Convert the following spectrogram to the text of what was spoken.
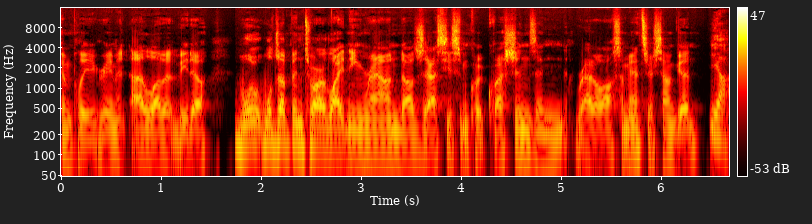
Complete agreement. I love it, Vito. We'll we'll jump into our lightning round. I'll just ask you some quick questions and rattle off some answers. Sound good? yeah.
